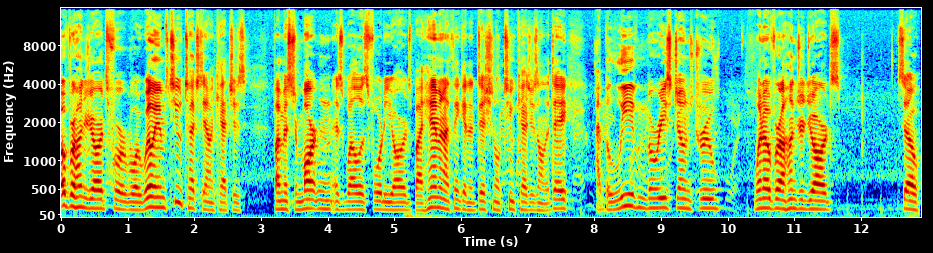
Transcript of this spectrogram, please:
over 100 yards for Roy Williams, two touchdown catches by Mr. Martin, as well as 40 yards by him, and I think an additional two catches on the day. I believe Maurice Jones-Drew went over 100 yards. So,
